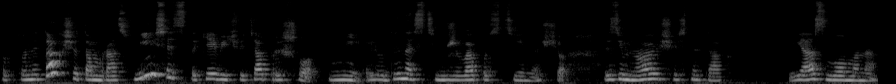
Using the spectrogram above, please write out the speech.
Тобто не так, що там раз в місяць таке відчуття прийшло. Ні, людина з цим живе постійно, що зі мною щось не так. Я зломана,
